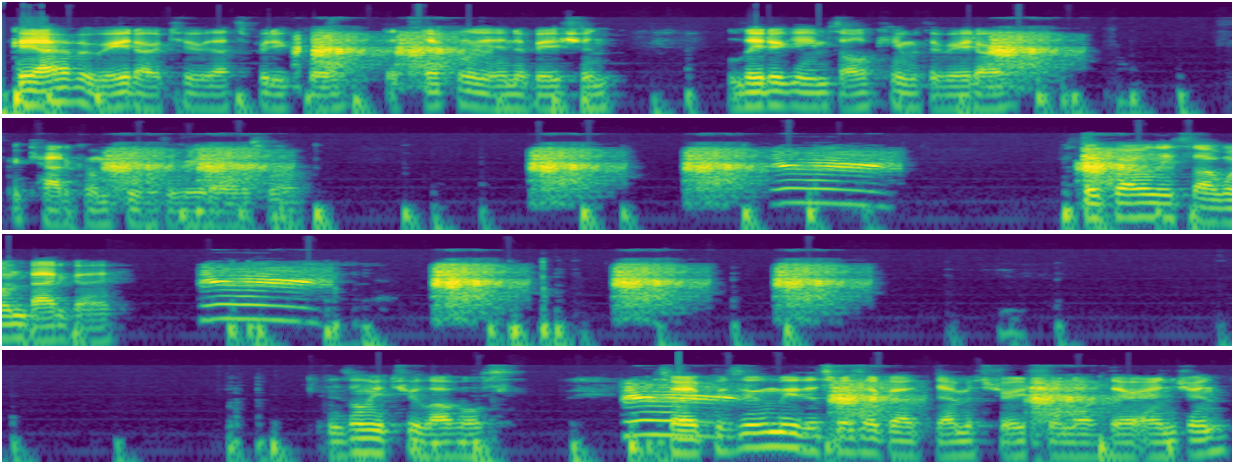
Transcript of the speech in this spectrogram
Okay, I have a radar too. That's pretty cool. That's definitely an innovation. Later games all came with a radar. A Catacomb came with a radar as well. So far, I only saw one bad guy. There's only two levels. So I presumably this was like a demonstration of their engine.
